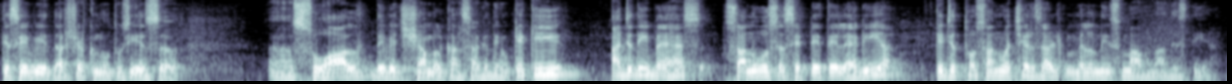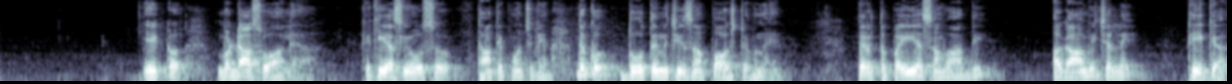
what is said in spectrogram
ਕਿਸੇ ਵੀ ਦਰਸ਼ਕ ਨੂੰ ਤੁਸੀਂ ਇਸ ਸਵਾਲ ਦੇ ਵਿੱਚ ਸ਼ਾਮਲ ਕਰ ਸਕਦੇ ਹੋ ਕਿ ਕੀ ਅੱਜ ਦੀ ਬਹਿਸ ਸਾਨੂੰ ਉਸ ਸਿੱਟੇ ਤੇ ਲੈ ਗਈ ਆ ਕਿ ਜਿੱਥੋਂ ਸਾਨੂੰ ਅੱਛੇ ਰਿਜ਼ਲਟ ਮਿਲਣ ਦੀ ਸੰਭਾਵਨਾ ਦਿਸਦੀ ਹੈ? ਇੱਕ ਵੱਡਾ ਸਵਾਲ ਆ ਕਿ ਕੀ ਅਸੀਂ ਉਸ ਥਾਂ ਤੇ ਪਹੁੰਚ ਗਏ ਹਾਂ? ਦੇਖੋ, ਦੋ ਤਿੰਨ ਚੀਜ਼ਾਂ ਪੋਜ਼ਿਟਿਵ ਨੇ। ਪਿਰਤ ਪਈ ਹੈ ਸੰਵਾਦ ਦੀ, ਅਗਾਹ ਵੀ ਚੱਲੇ, ਠੀਕ ਆ।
